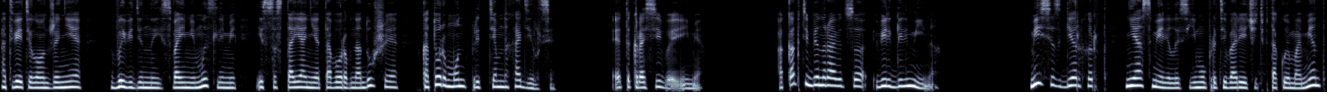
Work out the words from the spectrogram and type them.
ответил он жене, выведенный своими мыслями из состояния того равнодушия, в котором он предтем находился. Это красивое имя. А как тебе нравится Вильгельмина? Миссис Герхард не осмелилась ему противоречить в такой момент,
